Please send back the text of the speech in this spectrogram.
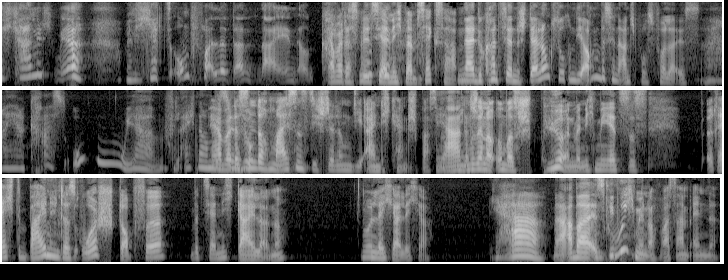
ich kann nicht mehr. Wenn ich jetzt umfalle, dann nein. Oh Gott, Aber das willst du ja nicht beim Sex haben. Nein, du kannst ja eine Stellung suchen, die auch ein bisschen anspruchsvoller ist. Ah ja, krass. Uh, ja, vielleicht noch ein Ja, bisschen aber das so. sind doch meistens die Stellungen, die eigentlich keinen Spaß machen. Ja, ich muss ja noch irgendwas spüren. Wenn ich mir jetzt das rechte Bein hinters Ohr stopfe, wird's ja nicht geiler, ne? Nur lächerlicher. Ja, aber es Es tue ich mir noch was am Ende.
